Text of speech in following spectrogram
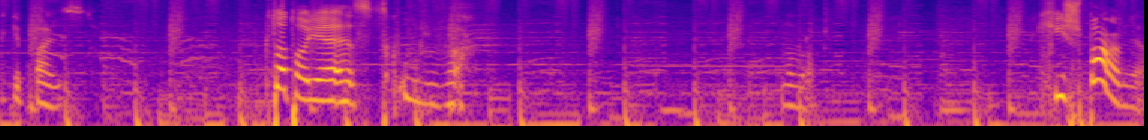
Jakie państwo. Kto to jest? Kurwa. Dobra. Hiszpania.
